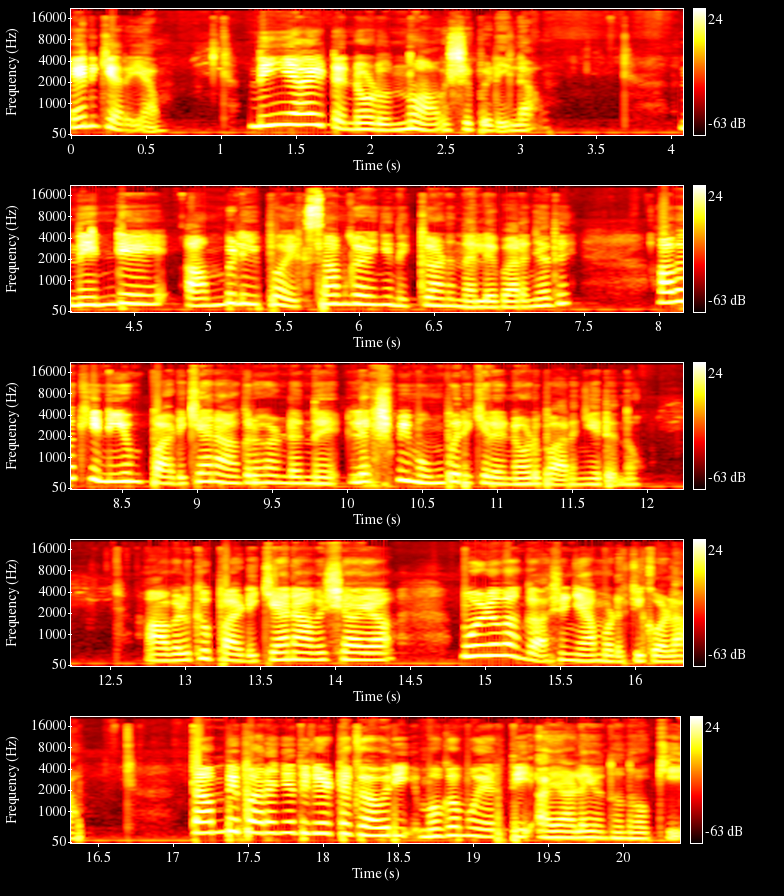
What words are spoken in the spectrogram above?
എനിക്കറിയാം നീയായിട്ട് എന്നോടൊന്നും ആവശ്യപ്പെടില്ല. നിന്റെ അമ്പിളി ഇപ്പോൾ എക്സാം കഴിഞ്ഞ് നിൽക്കുകയാണെന്നല്ലേ പറഞ്ഞത്? അവൾക്ക് ഇനിയും പഠിക്കാൻ ആഗ്രഹമുണ്ടെന്ന് ലക്ഷ്മി മുമ്പൊരിക്കൽ എന്നോട് പറഞ്ഞിരുന്നു. അവൾക്ക് പഠിക്കാൻ ആവശ്യമായ മുഴുവൻ കാശും ഞാൻ മുടക്കിക്കൊള്ളാം. തമ്പി പറഞ്ഞത് കേട്ട ഗൗരി മുഖമുയർത്തി അയാളെ ഒന്ന് നോക്കി.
